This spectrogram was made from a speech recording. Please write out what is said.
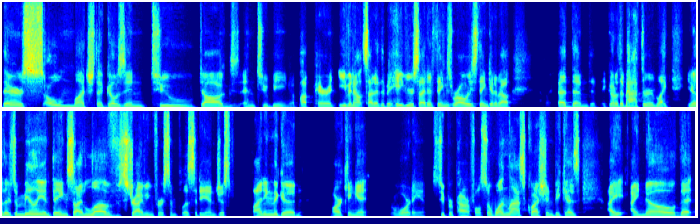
there's so much that goes into dogs and to being a pup parent, even outside of the behavior side of things. We're always thinking about have I fed them? Did they go to the bathroom? Like, you know, there's a million things. So I love striving for simplicity and just finding the good, marking it, rewarding it. Super powerful. So one last question because I I know that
